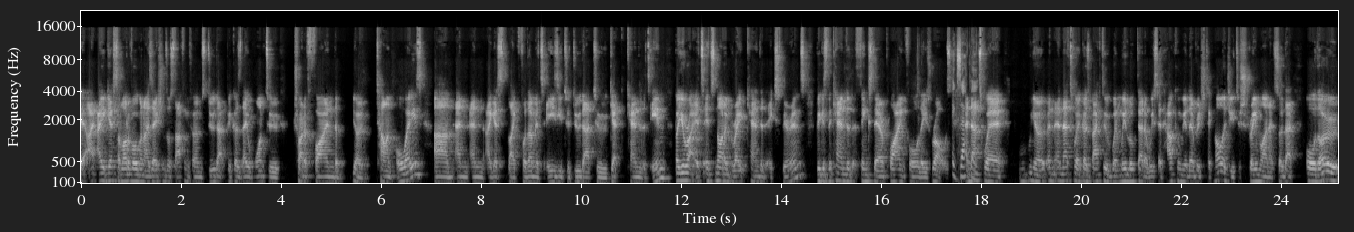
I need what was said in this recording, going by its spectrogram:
I, I guess a lot of organizations or staffing firms do that because they want to try to find the you know talent always um, and and i guess like for them it's easy to do that to get candidates in but you're right it's it's not a great candidate experience because the candidate thinks they're applying for all these roles exactly and that's where you know and, and that's where it goes back to when we looked at it we said how can we leverage technology to streamline it so that although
